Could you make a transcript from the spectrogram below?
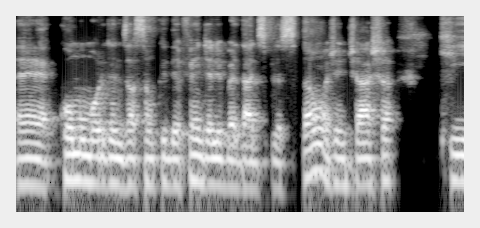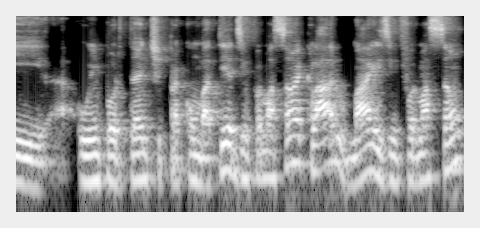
é, como uma organização que defende a liberdade de expressão, a gente acha que o importante para combater a desinformação é, claro, mais informação,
